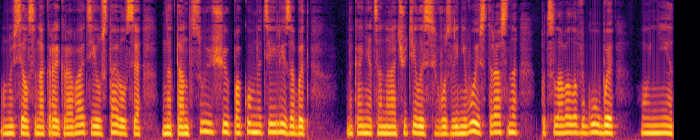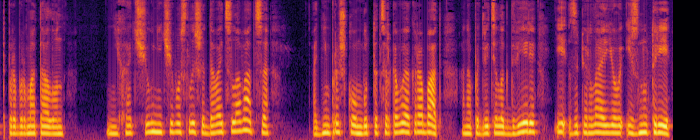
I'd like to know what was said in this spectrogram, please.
Он уселся на край кровати и уставился на танцующую по комнате Элизабет. Наконец она очутилась возле него и страстно поцеловала в губы. «О, нет!» — пробормотал он. «Не хочу ничего слышать, давай целоваться!» Одним прыжком, будто цирковой акробат, она подлетела к двери и заперла ее изнутри.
